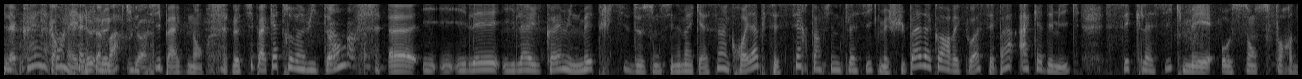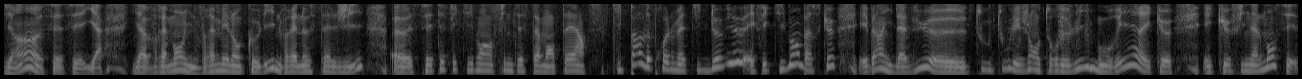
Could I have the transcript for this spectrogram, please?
il a quand même. Attends, mais le, ça le- marche, le quoi. type a, non, le type a 88 ans. euh, il, il- est, il a eu quand même une maîtrise de son cinéma qui est assez incroyable. C'est certes un film classique, mais je suis pas d'accord avec toi. C'est pas académique. C'est classique, mais au sens fordien. C'est, c'est- il y a, il y a vraiment une vraie mélancolie, une vraie nostalgie. Euh, c'est effectivement un film testamentaire Qui parle de problématiques de vieux, effectivement, parce que eh ben, il a vu euh, tous les gens autour de lui mourir et que, et que finalement, c'est-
